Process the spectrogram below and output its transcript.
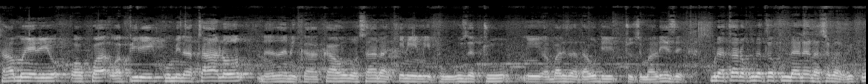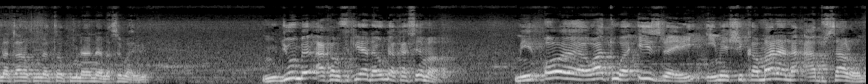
Samueli wa, pili 15 naweza nikakaa humo sana lakini nipunguze tu ni habari za Daudi tuzimalize. 15 13 14 anasema hivi. 15 13 14 anasema hivi. Mjumbe akamfikia Daudi akasema mioyo ya watu wa Israeli imeshikamana na Absalom.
